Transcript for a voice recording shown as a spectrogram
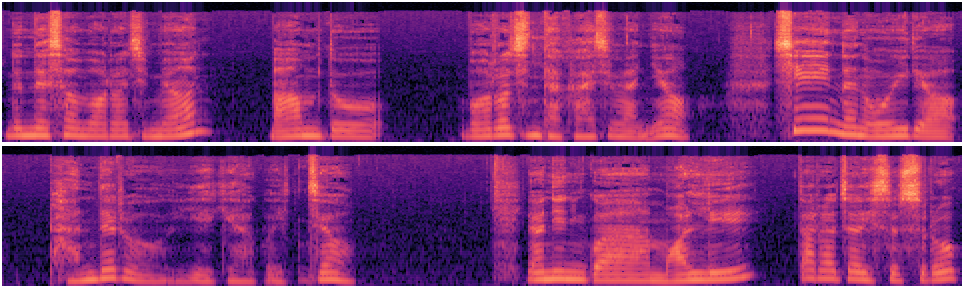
눈에서 멀어지면 마음도 멀어진다고 하지만요. 시인은 오히려 반대로 얘기하고 있죠. 연인과 멀리 떨어져 있을수록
